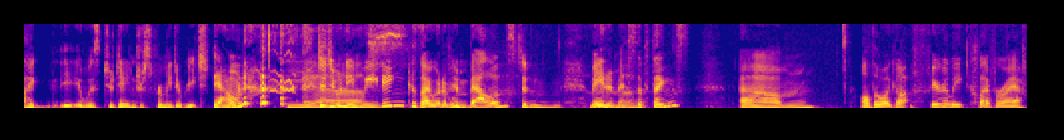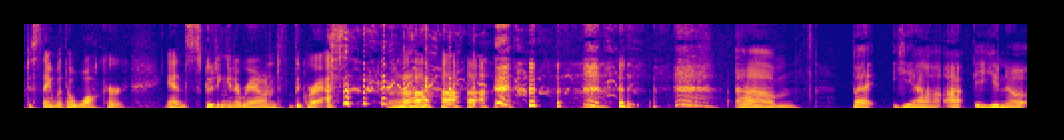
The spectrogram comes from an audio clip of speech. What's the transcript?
I it was too dangerous for me to reach down yes. to do any weeding because I would have imbalanced and made a mess uh-huh. of things. Um, although I got fairly clever, I have to say, with a walker and scooting it around the grass. um, but yeah, I, you know,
